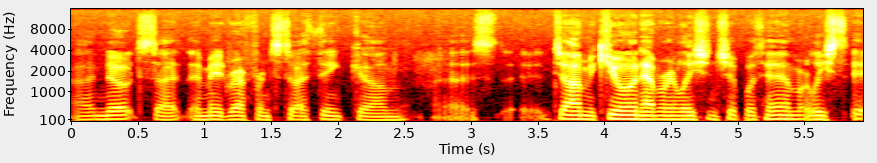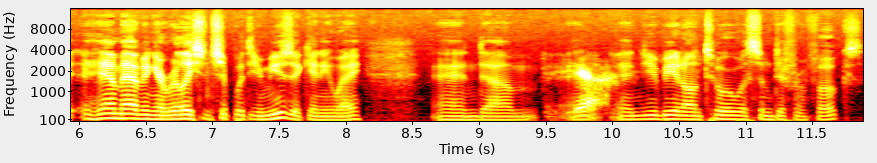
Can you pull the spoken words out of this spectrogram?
uh, notes that I made reference to, I think, um, uh, John McEuen having a relationship with him, or at least him having a relationship with your music anyway. And, um, Yeah. and, and you being on tour with some different folks.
